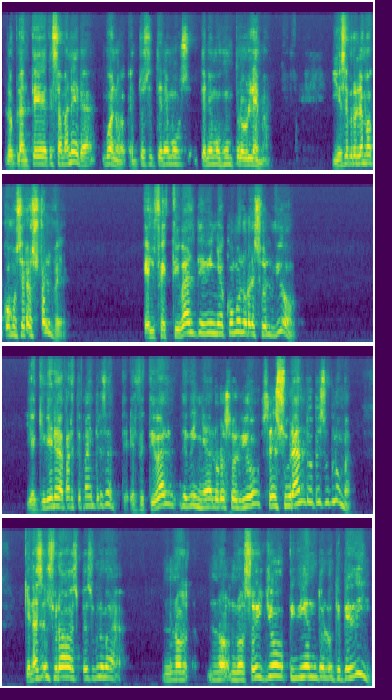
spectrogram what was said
lo plantee de esa manera, bueno, entonces tenemos, tenemos un problema. ¿Y ese problema cómo se resuelve? El Festival de Viña, ¿cómo lo resolvió? Y aquí viene la parte más interesante. El Festival de Viña lo resolvió censurando a Peso Pluma. Quien ha censurado a Peso Pluma no, no, no soy yo pidiendo lo que pedí.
